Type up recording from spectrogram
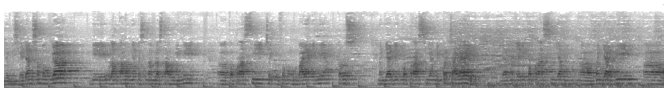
Indonesia dan semoga di ulang tahun yang ke-19 tahun ini eh, koperasi CU Femung Pebaya ini terus menjadi koperasi yang dipercayai dan menjadi koperasi yang uh, menjadi uh,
